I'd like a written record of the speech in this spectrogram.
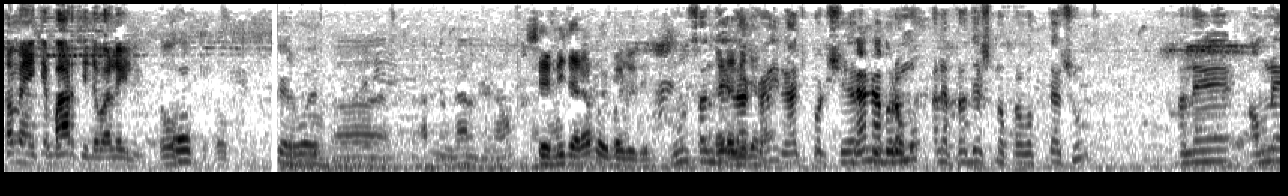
તમે કે બહારથી દવા લઈ લો ઓકે ઓકે. આપનું નામ જણાવો. શેર નીચે રાખો એ બાજુથી. હું સંજય લાખાણી રાજકોટ શહેર પ્રમુખ અને પ્રદેશનો પ્રવક્તા છું. અને અમને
